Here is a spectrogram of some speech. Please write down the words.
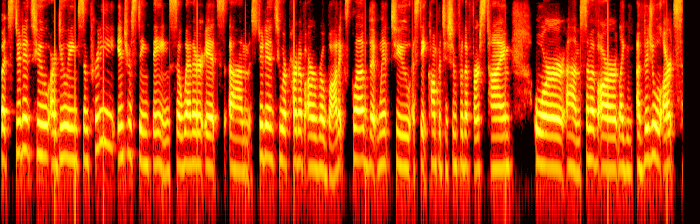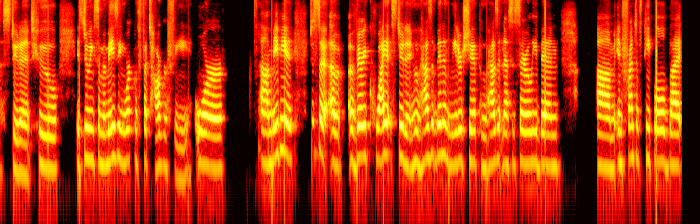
but students who are doing some pretty interesting things. So, whether it's um, students who are part of our robotics club that went to a state competition for the first time, or um, some of our like a visual arts student who is doing some amazing work with photography or um, maybe a, just a, a, a, very quiet student who hasn't been in leadership, who hasn't necessarily been um, in front of people, but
